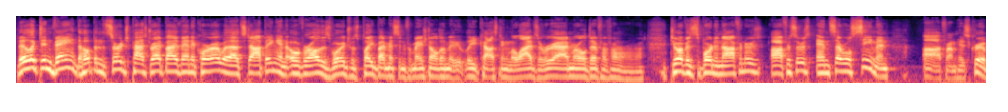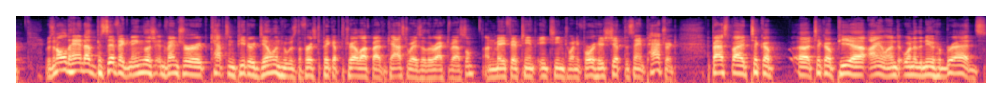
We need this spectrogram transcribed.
They looked in vain. The Hope and the Search passed right by Vanikoro without stopping, and overall, this voyage was plagued by misinformation, ultimately costing the lives of Rear Admiral Diff, two of his subordinate officers, and several seamen uh, from his crew. It was an old hand of the Pacific, an English adventurer, Captain Peter Dillon, who was the first to pick up the trail left by the castaways of the wrecked vessel. On May 15, 1824, his ship, the St. Patrick, passed by uh, Tikopia Island, one of the New Hebrides.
